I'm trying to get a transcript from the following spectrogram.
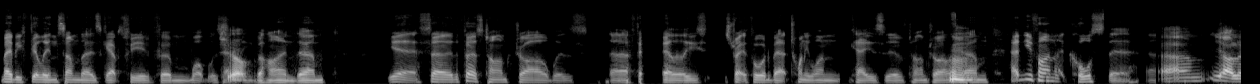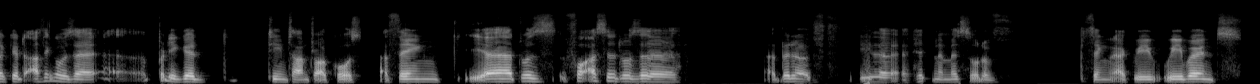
maybe fill in some of those gaps for you from what was sure. happening behind. Um, yeah, so the first time trial was uh, fairly straightforward, about 21 k's of time trial. Mm. Um, how did you find that course there? Um, yeah, look, it, I think it was a, a, pretty good team time trial course. I think, yeah, it was for us. It was a a bit of either hit and a miss sort of thing. Like we we weren't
